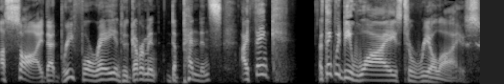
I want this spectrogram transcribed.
aside that brief foray into government dependence, I think I think we'd be wise to realize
